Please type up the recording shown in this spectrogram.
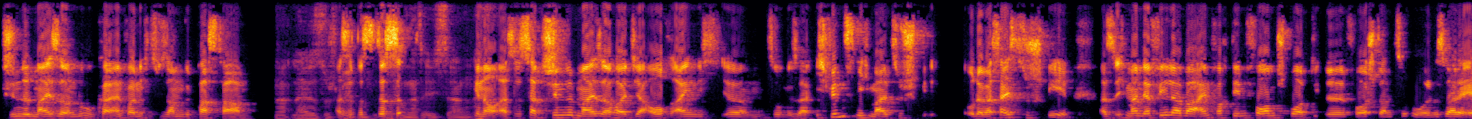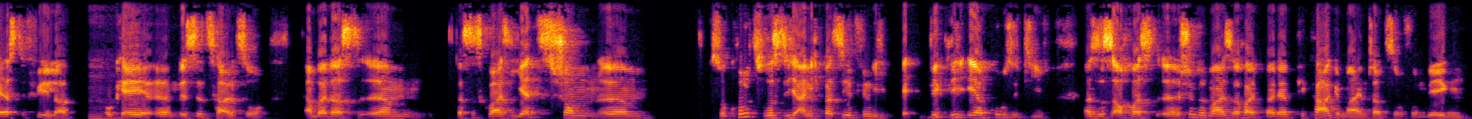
Schindelmeiser und Luca einfach nicht zusammengepasst haben. Leider so spät, also das, das, das ganz ehrlich sagen. Genau, also das hat Schindelmeiser heute ja auch eigentlich ähm, so gesagt. Ich finde es nicht mal zu spät oder was heißt zu spät? Also ich meine, der Fehler war einfach, den Formsportvorstand äh, zu holen. Das war der erste Fehler. Mhm. Okay, ähm, ist jetzt halt so. Aber das, ähm, dass es quasi jetzt schon ähm, so kurzfristig eigentlich passiert, finde ich e-, wirklich eher positiv. Also das ist auch, was äh, Schindelmeiser heute bei der PK gemeint hat, so von wegen,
